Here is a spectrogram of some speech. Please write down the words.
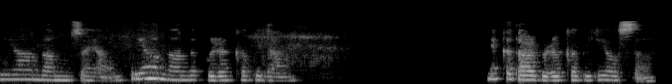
bir yandan uzayan, bir yandan da bırakabilen ne kadar bırakabiliyorsa,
